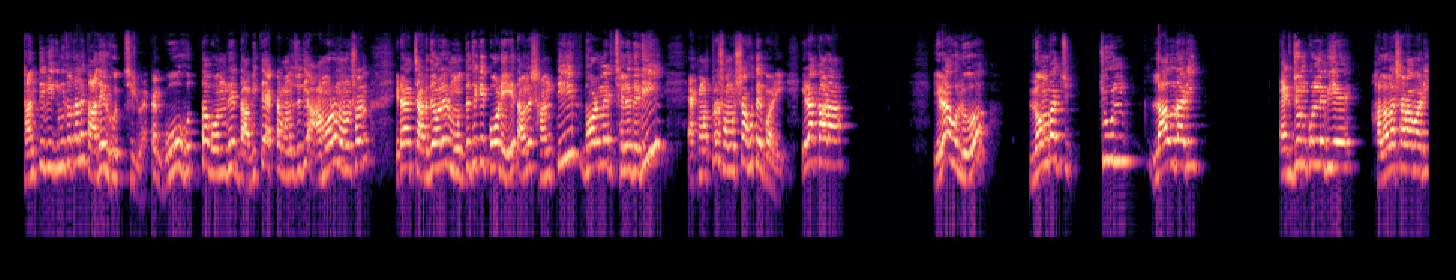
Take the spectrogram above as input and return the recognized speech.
শান্তি বিঘ্নিত তাহলে কাদের হচ্ছিল? একটা গো হত্যা বন্ধের দাবিতে একটা মানুষ যদি আমরণ অনশন, এটা চার দেওয়ালের মধ্যে থেকে করে, তাহলে শান্তির ধর্মের ছেলেদেরই একমাত্র সমস্যা হতে পারে। এরা কারা? এরা হলো লম্বা চুল, লাল দাড়ি, একজন করলে বিয়ে, হালালা সারা বাড়ি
